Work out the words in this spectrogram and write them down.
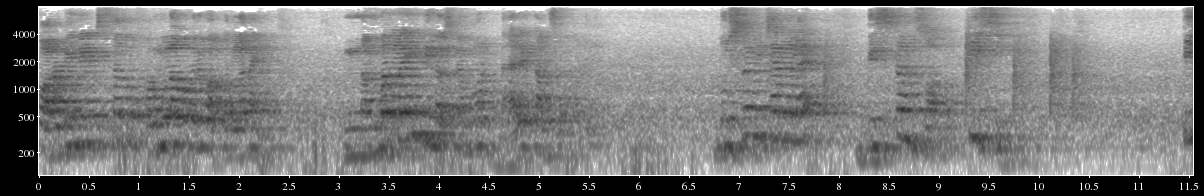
कॉर्डिनेट्सचा तो फॉर्म्युला वगैरे वापरला नाही. नंबर लाईन दिलं असल्यामुळे डायरेक्ट आन्सर दुसरं विचारलेलं आहे distance of T C T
